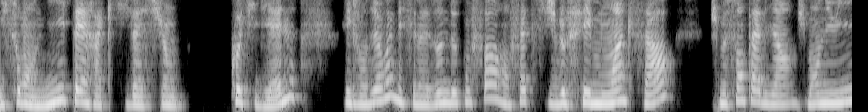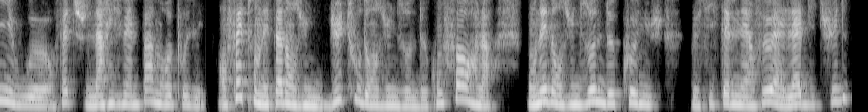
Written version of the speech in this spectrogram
Ils sont en hyperactivation quotidienne. Ils vont dire ouais mais c'est ma zone de confort. En fait, si je le fais moins que ça, je me sens pas bien, je m'ennuie ou euh, en fait je n'arrive même pas à me reposer. En fait, on n'est pas dans une du tout dans une zone de confort là, on est dans une zone de connu. Le système nerveux a l'habitude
